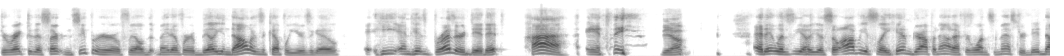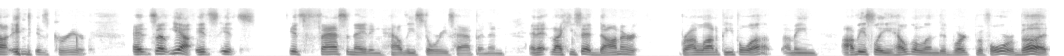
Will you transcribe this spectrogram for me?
directed a certain superhero film that made over a billion dollars a couple years ago. He and his brother did it. Hi anthony. Yep. and it was you know so obviously him dropping out after one semester did not end his career and so yeah it's it's it's fascinating how these stories happen and and it like you said donner brought a lot of people up. I mean, obviously Helgeland had worked before, but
